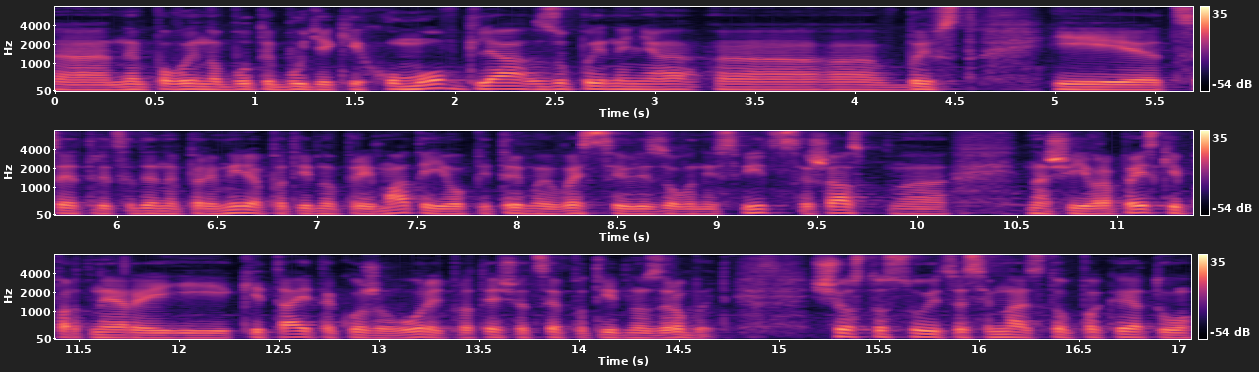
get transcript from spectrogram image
е, не повинно бути будь-яких умов для зупинення е, вбивств, і це 30-денне перемиря потрібно приймати. Його підтримує весь цивілізований світ. США, наші європейські партнери і Китай також говорять про те, що це потрібно зробити. Що стосується 17-го пакету.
